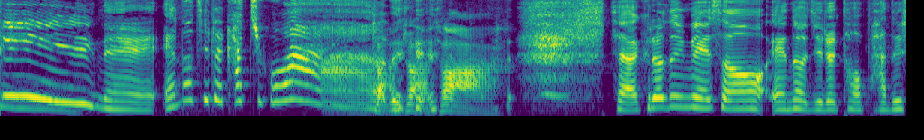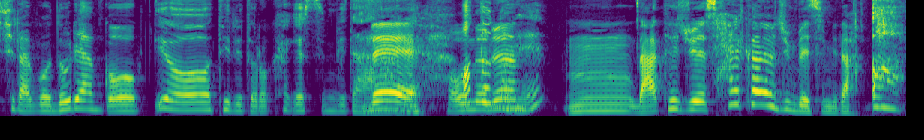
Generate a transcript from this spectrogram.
휘휘. 네, 에너지를 가지고 와. 좋아, 좋아, 좋아. 자, 그런 의미에서 에너지를 더 받으시라고 노래 한 곡 띄워드리도록 하겠습니다. 네, 오늘은 음 나태주의 살까요 준비했습니다. 아,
